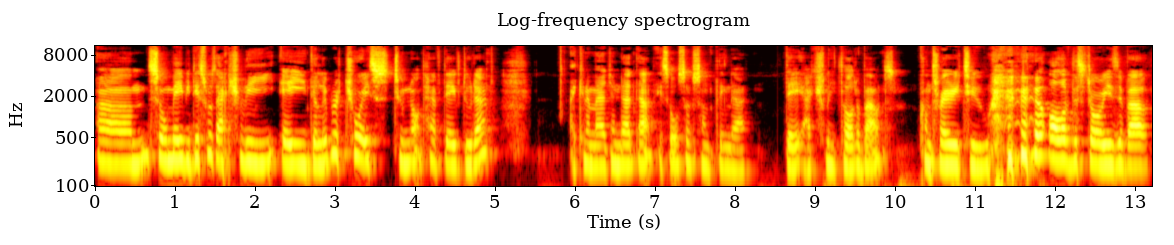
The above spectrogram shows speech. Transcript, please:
Um, so maybe this was actually a deliberate choice to not have Dave do that. I can imagine that that is also something that they actually thought about, contrary to all of the stories about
